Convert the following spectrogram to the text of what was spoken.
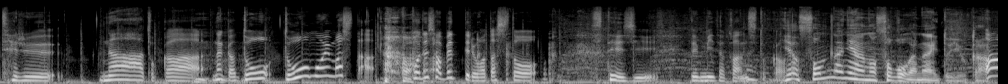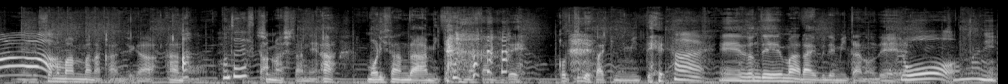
てるなあとか、うん。なんかどうどう思いました？ここで喋ってる私とステージで見た感じとか。いやそんなにあの齟齬がないというか、そのまんまな感じがあのあ本当ですか？しましたね。あ森さんだみたいな感じでこっちで先に見て、はい。えーそんでまあライブで見たのでそんなに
